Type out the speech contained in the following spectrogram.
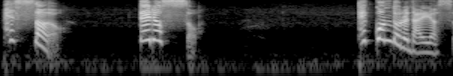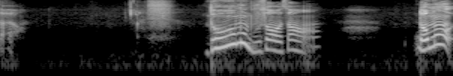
팼어요. 때렸어. 태권도를 날렸어요. 너무 무서워서 너무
